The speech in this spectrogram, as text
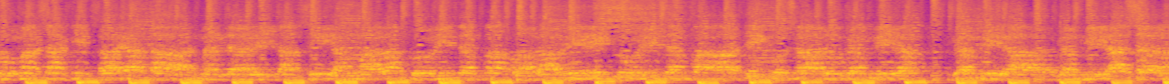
rumah sakit, saya tahan menderita siang malam ku di tempat, walau diriku di tempat hatiku selalu gembira, gembira, gembira selamanya.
